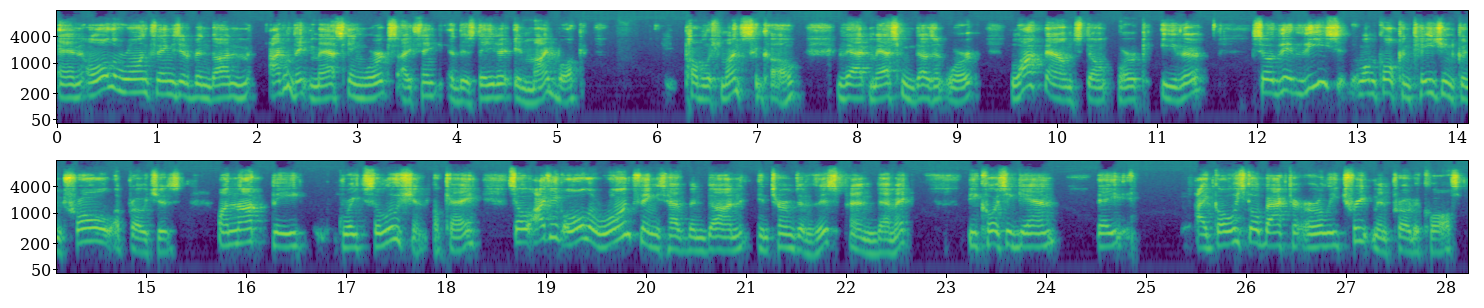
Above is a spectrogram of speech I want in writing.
and all the wrong things that have been done. I don't think masking works. I think there's data in my book published months ago that masking doesn't work. Lockdowns don't work either. So the, these, what we call contagion control approaches, are not the great solution. Okay. So I think all the wrong things have been done in terms of this pandemic because, again, they, I always go back to early treatment protocols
